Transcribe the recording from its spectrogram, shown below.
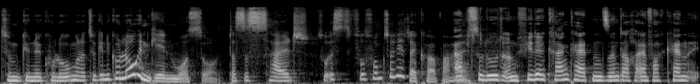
zum Gynäkologen oder zur Gynäkologin gehen muss. So, das ist halt so ist, so funktioniert der Körper halt. Absolut. Und viele Krankheiten sind auch einfach kein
